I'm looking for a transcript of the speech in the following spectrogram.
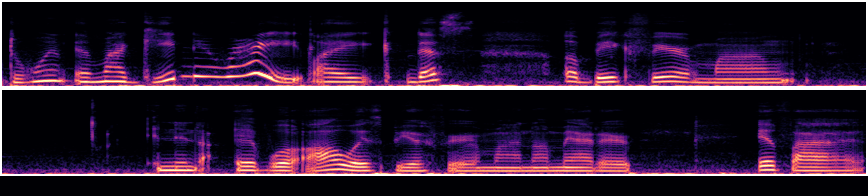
doing am I getting it right? Like that's a big fear of mine. And it, it will always be a fear of mine no matter if I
